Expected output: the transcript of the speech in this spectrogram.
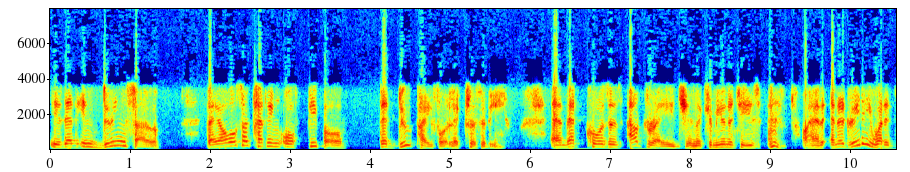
is that in doing so, they are also cutting off people that do pay for electricity. And that causes outrage in the communities. and it really, what it's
